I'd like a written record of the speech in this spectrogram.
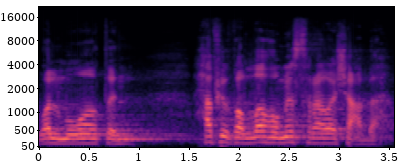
والمواطن. حفظ الله مصر وشعبه.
